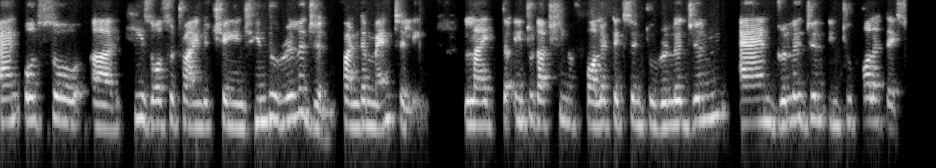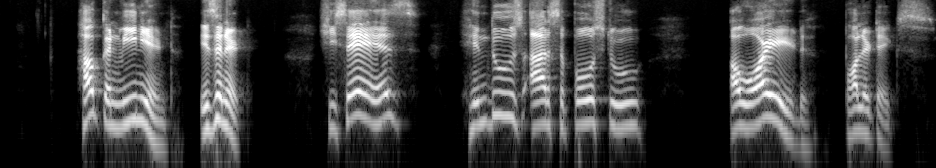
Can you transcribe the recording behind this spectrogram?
And also, uh, he's also trying to change Hindu religion fundamentally, like the introduction of politics into religion and religion into politics. How convenient, isn't it? She says Hindus are supposed to avoid politics.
